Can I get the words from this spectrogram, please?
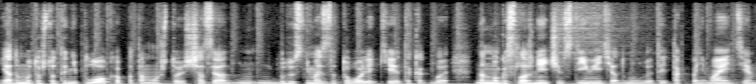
Я думаю, то, что это неплохо, потому что сейчас я буду снимать зато ролики. Это как бы намного сложнее, чем стримить. Я думаю, вы это и так понимаете.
